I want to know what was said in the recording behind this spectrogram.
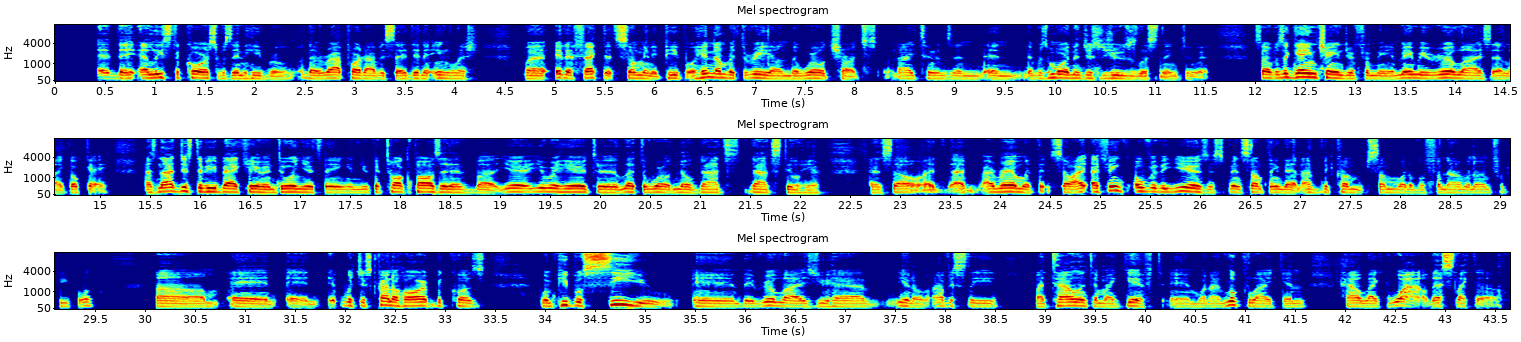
Eh, they at least the chorus was in Hebrew. The rap part, obviously, I did in English but it affected so many people. Hit number three on the world charts on iTunes, and and there was more than just Jews listening to it. So it was a game changer for me. It made me realize that, like, okay, that's not just to be back here and doing your thing, and you can talk positive, but you you were here to let the world know God's God's still here. And so I, I, I ran with it. So I, I think over the years it's been something that I've become somewhat of a phenomenon for people, um, and and it, which is kind of hard because when people see you and they realize you have, you know, obviously my talent and my gift and what I look like and how like wow, that's like a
